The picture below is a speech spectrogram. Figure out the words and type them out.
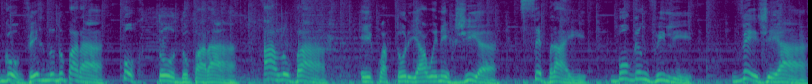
Governo do Pará. Por todo o Pará. Alubar. Equatorial Energia. Sebrae. Bougainville. VGA.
